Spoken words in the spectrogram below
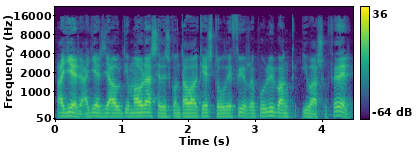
ayer. Ayer ya a última hora se descontaba que esto de Free Republic Bank iba a suceder.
